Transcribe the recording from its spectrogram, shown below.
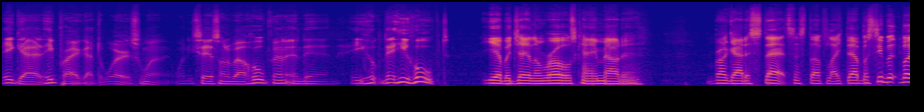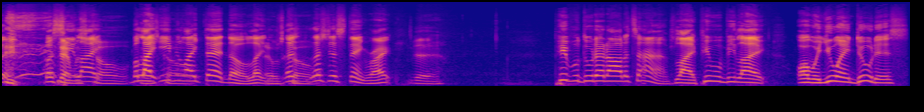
he got he probably got the worst when when he said something about hooping and then he then he hooped. yeah, but Jalen Rose came out and bro got his stats and stuff like that. But see, but but but see, like, cold. but That like even cold. like that though, like That let's, let's just think, right? Yeah. People do that all the times. Like people be like, "Oh, well, you ain't do this,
